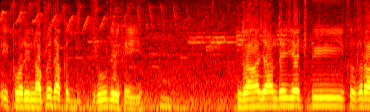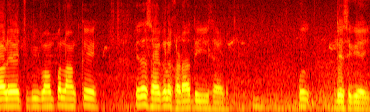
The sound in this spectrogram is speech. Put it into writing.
ਇੱਕ ਵਾਰੀ ਨਾਭੇ ਤੱਕ ਜ਼ਰੂਰ ਦੇਖ ਆਈਏ। ਗਾਂ ਜਾਂਦੇ ਜੀ ਐਚਪੀ ਕਕਰਾਲੇ ਐਚਪੀ ਪੰਪ ਲੰਘ ਕੇ ਇਹਦਾ ਸਾਈਕਲ ਖੜਾ ਤੀ ਜੀ ਸਾਈਡ ਤੇ। ਉਹ ਦਿਸ ਗਿਆ ਜੀ।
